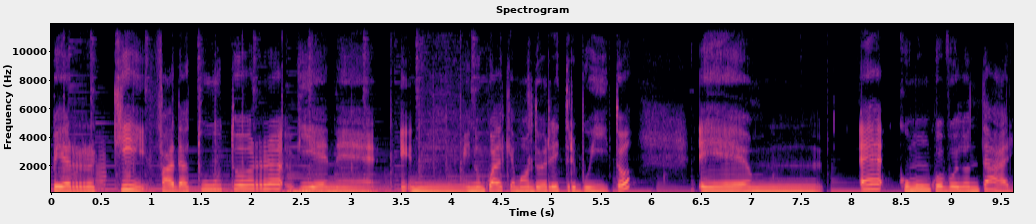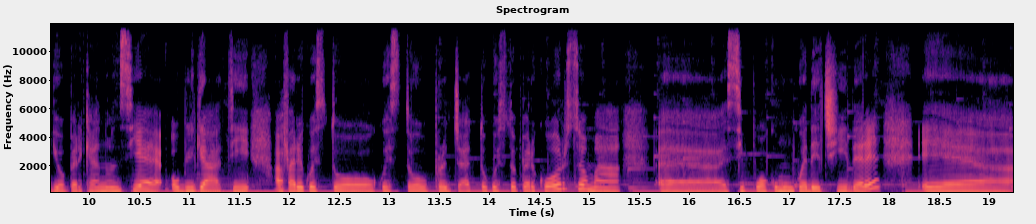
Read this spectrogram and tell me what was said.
per chi fa da tutor viene in, in un qualche modo retribuito. E um, è comunque volontario perché non si è obbligati a fare questo, questo progetto, questo percorso, ma eh, si può comunque decidere. Eh,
